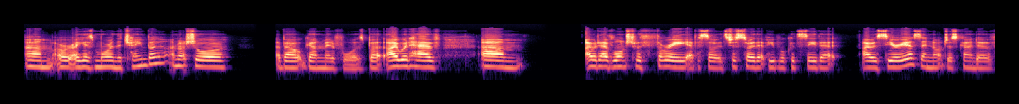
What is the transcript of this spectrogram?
um, or I guess more in the chamber. I'm not sure about gun metaphors, but I would have um, I would have launched with three episodes just so that people could see that I was serious and not just kind of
